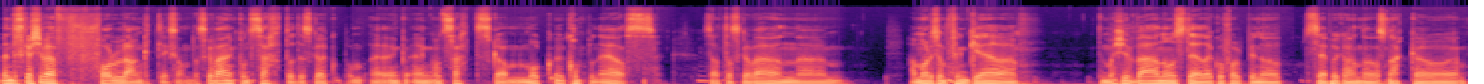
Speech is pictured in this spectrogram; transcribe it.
men det skal ikke være for langt, liksom. Det skal være en konsert, og det skal, en, en konsert skal, må komponeres. Så at det skal være en um, Han må liksom fungere Det må ikke være noen steder hvor folk begynner å se på hverandre og snakke. Og,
